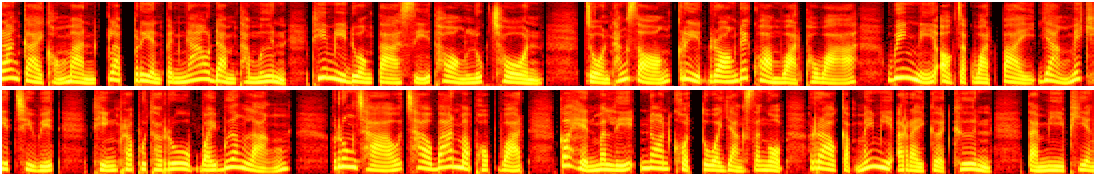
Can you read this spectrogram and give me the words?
ร่างกายของมันกลับเปลี่ยนเป็นเงาดำทะมึนที่มีดวงตาสีทองลุกโชน โจรทั้งสองกรีดร้องด้วยความหวาดผวา วิ่งหนีออกจากวัดไปอย่างไม่คิดชีวิต ทิ้งพระพุทธรูปไว้เบื้องหลัง รุ่งเช้าชาวบ้านมาพบวัดก็ก็เห็นมะลินอนขดตัวอย่างสงบ ราวกับไม่มีอะไรเกิดขึ้น แต่มีเพียง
